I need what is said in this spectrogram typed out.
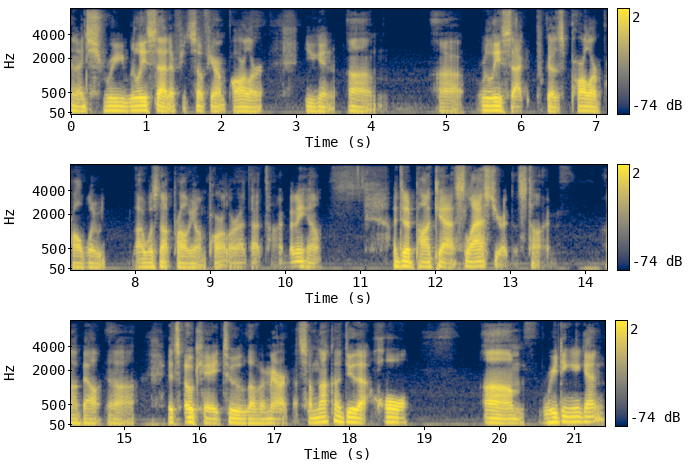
and I just re-released that. If so, if you're on Parler, you can um, uh, release that because Parler probably I was not probably on Parler at that time. But anyhow, I did a podcast last year at this time about uh, it's okay to love America. So I'm not going to do that whole um, reading again.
